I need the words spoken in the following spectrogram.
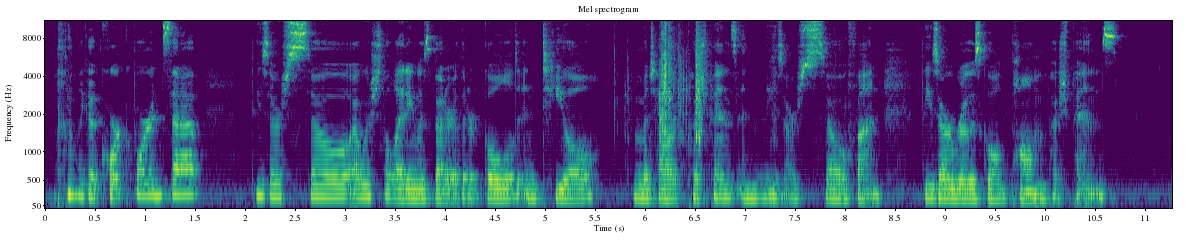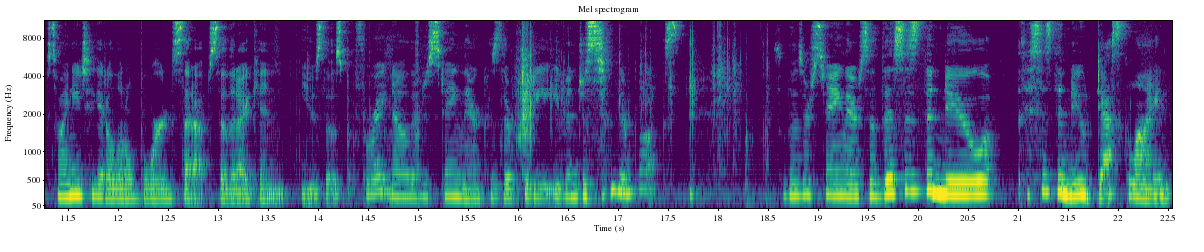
like a cork board set up. These are so, I wish the lighting was better, They're gold and teal metallic push pins and these are so fun. These are rose gold palm push pins. So I need to get a little board set up so that I can use those. But for right now, they're just staying there because they're pretty even just in their box. So those are staying there. So this is the new, this is the new desk line.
